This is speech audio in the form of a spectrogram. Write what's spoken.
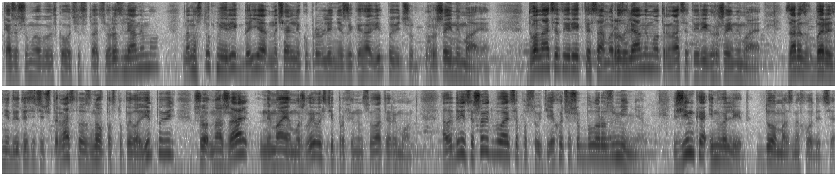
каже, що ми обов'язково цю ситуацію розглянемо. На наступний рік дає начальник управління ЖКГ відповідь, що грошей немає. 12-й рік те саме розглянемо, 13-й рік грошей немає. Зараз в березні 2014-го знов поступила відповідь, що, на жаль, немає можливості профінансувати ремонт. Але дивіться, що відбувається по суті. Я хочу, щоб було розуміння. Жінка інвалід вдома знаходиться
